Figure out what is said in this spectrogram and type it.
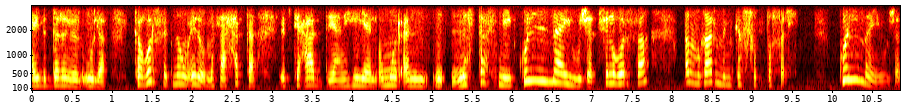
هي بالدرجة الأولى. كغرفة نوم له مثلا حتى الابتعاد يعني هي الأمور أن نستثني كل ما يوجد في الغرفة أصغر من كف الطفل. كل ما يوجد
